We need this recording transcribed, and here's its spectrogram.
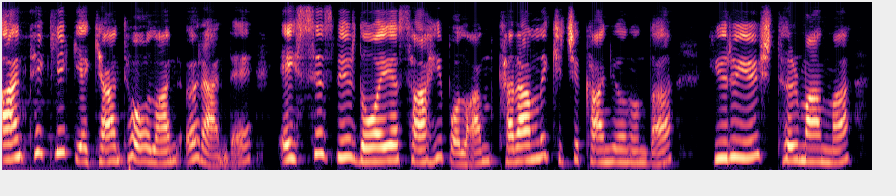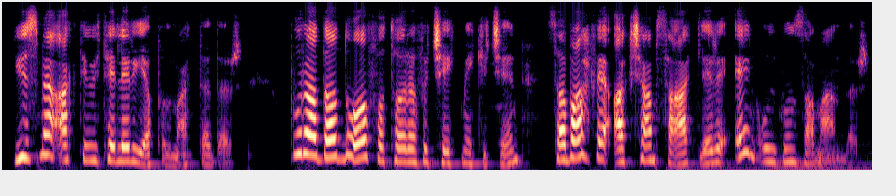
Antiklik yakenti olan Ören'de eşsiz bir doğaya sahip olan Karanlık İçi Kanyonu'nda yürüyüş, tırmanma, yüzme aktiviteleri yapılmaktadır. Burada doğa fotoğrafı çekmek için sabah ve akşam saatleri en uygun zamandır.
